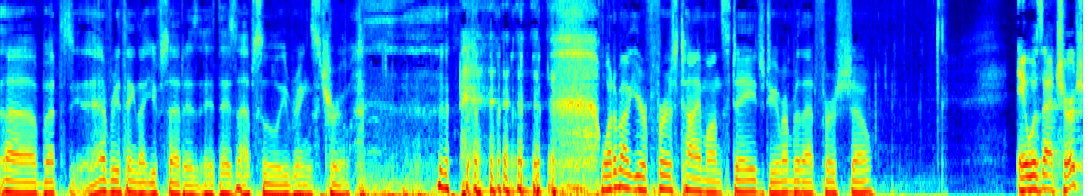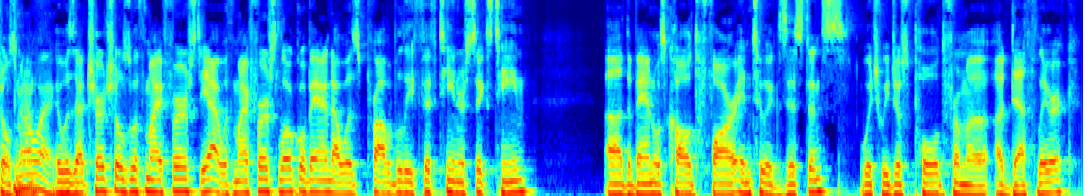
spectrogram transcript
uh, but everything that you've said is, is absolutely rings true. what about your first time on stage? Do you remember that first show? It was at Churchill's, man. No way. It was at Churchill's with my first, yeah, with my first local band. I was probably 15 or 16. Uh, the band was called Far Into Existence, which we just pulled from a, a Death lyric.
